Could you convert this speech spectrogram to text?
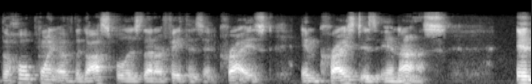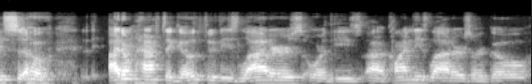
the whole point of the gospel is that our faith is in christ and christ is in us and so I don't have to go through these ladders or these uh, climb these ladders or go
